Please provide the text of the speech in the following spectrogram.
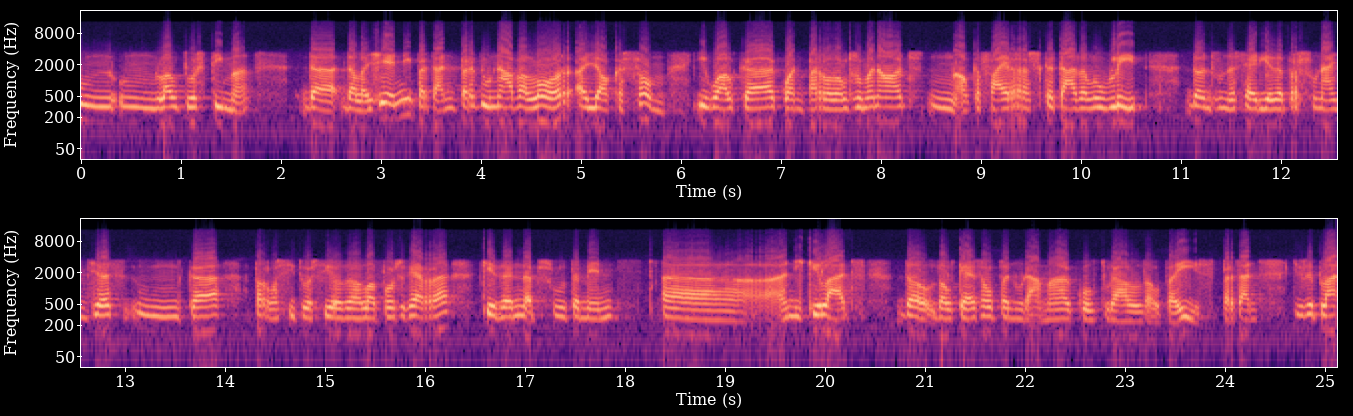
un, l'autoestima de, de la gent i per tant per donar valor a allò que som igual que quan parla dels humanots el que fa és rescatar de l'oblit doncs, una sèrie de personatges mm, que per la situació de la postguerra queden absolutament eh, aniquilats del, del que és el panorama cultural del país. Per tant, Josep Pla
